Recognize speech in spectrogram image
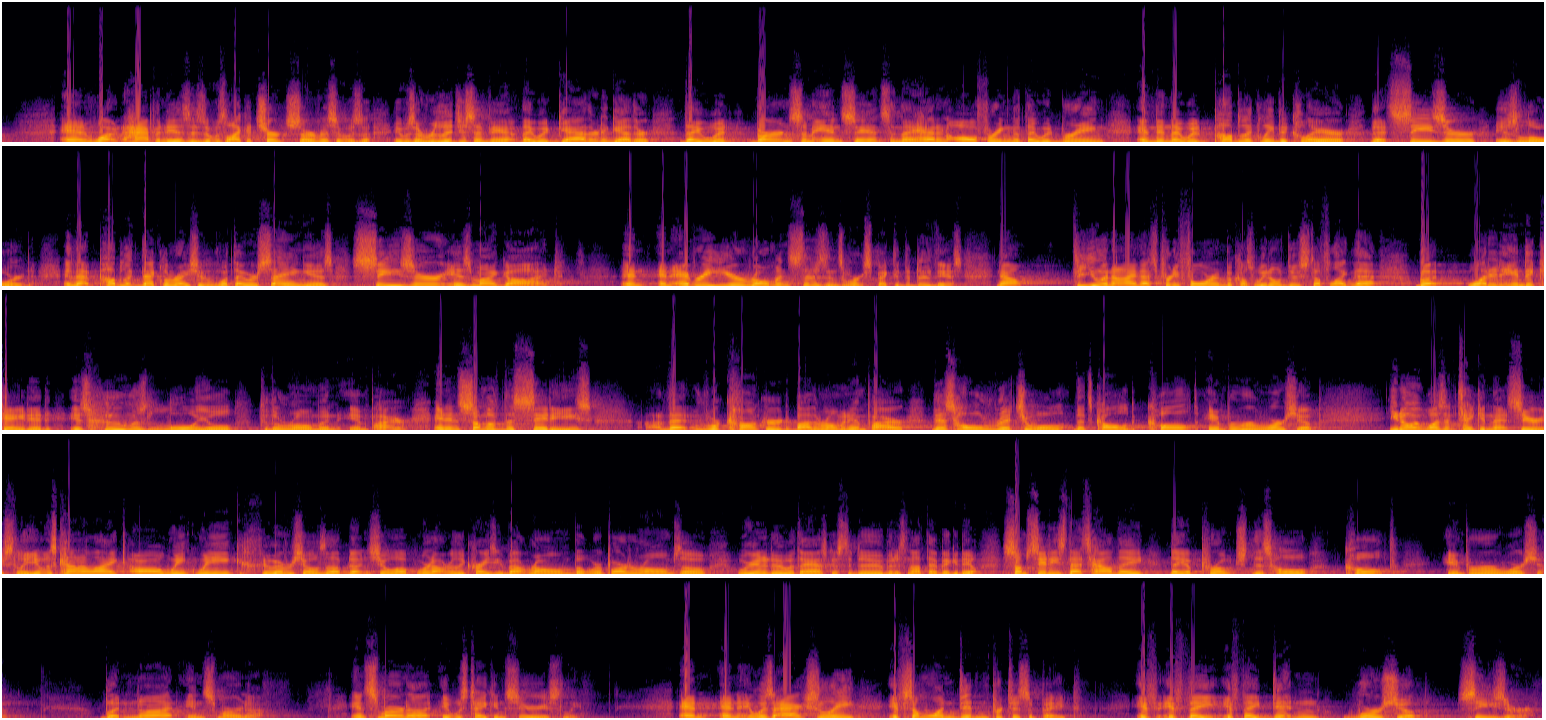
And what happened is, is it was like a church service. It was a, it was a religious event. They would gather together. They would burn some incense, and they had an offering that they would bring, and then they would publicly declare that Caesar is Lord. And that public declaration, what they were saying is, Caesar is my God. And, and every year, Roman citizens were expected to do this. Now, to you and I, that's pretty foreign because we don't do stuff like that. But what it indicated is who was loyal to the Roman Empire. And in some of the cities uh, that were conquered by the Roman Empire, this whole ritual that's called cult emperor worship you know, it wasn't taken that seriously. It was kind of like, oh, wink, wink. Whoever shows up doesn't show up. We're not really crazy about Rome, but we're a part of Rome, so we're going to do what they ask us to do, but it's not that big a deal. Some cities, that's how they, they approach this whole cult emperor worship, but not in Smyrna. In Smyrna, it was taken seriously. And, and it was actually, if someone didn't participate, if, if, they, if they didn't worship Caesar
